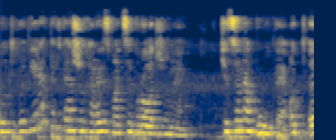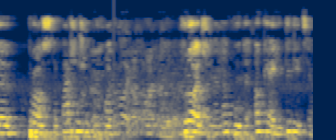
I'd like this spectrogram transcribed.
От ви вірите в те, що харизма це вроджене? Чи це набуте? От е, просто перше, що приходить вроджене, набуте. Окей, дивіться.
